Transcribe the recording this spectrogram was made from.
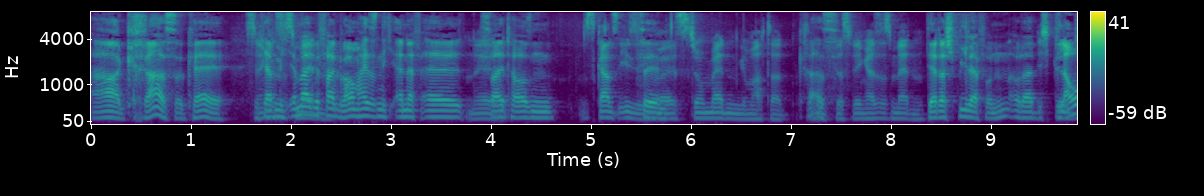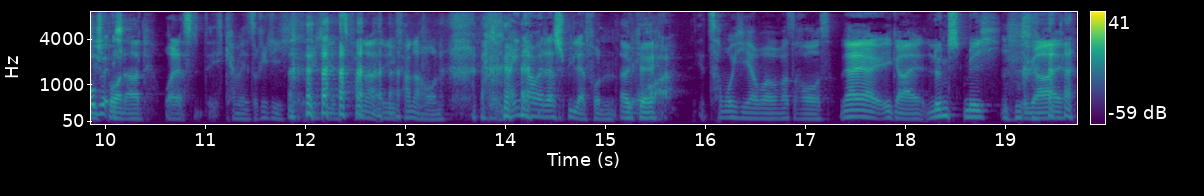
Ah, krass, okay. Deswegen ich habe mich immer Madden. gefragt, warum heißt es nicht NFL Nee. 2000? Das ist ganz easy, weil es Joe Madden gemacht hat. Krass. Und deswegen heißt es Madden. Der hat das Spiel erfunden oder Ich glaube, die Sportart? Ich, boah, das, ich kann mir jetzt richtig, richtig ins Pfanne, in die Pfanne hauen. Einer hat das Spiel erfunden. Okay. Boah, jetzt hau ich hier aber was raus. Naja, egal. Lyncht mich, egal.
